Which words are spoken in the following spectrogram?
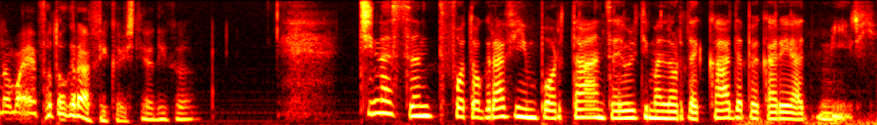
nu mai e fotografică, știi, adică... Cine sunt fotografii importanți ai ultimelor decade pe care îi admiri?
